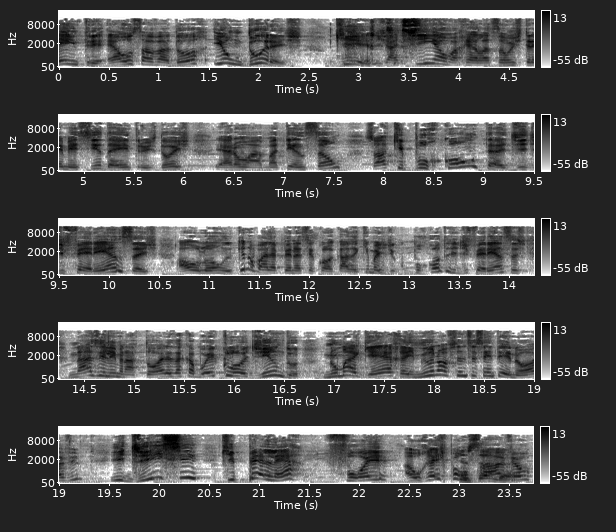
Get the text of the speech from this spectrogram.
entre El Salvador e Honduras que já tinha uma relação estremecida entre os dois, era uma, uma tensão, só que por conta de diferenças ao longo, que não vale a pena ser colocado aqui, mas de- por conta de diferenças nas eliminatórias, acabou eclodindo numa guerra em 1969 e disse que Pelé foi o responsável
